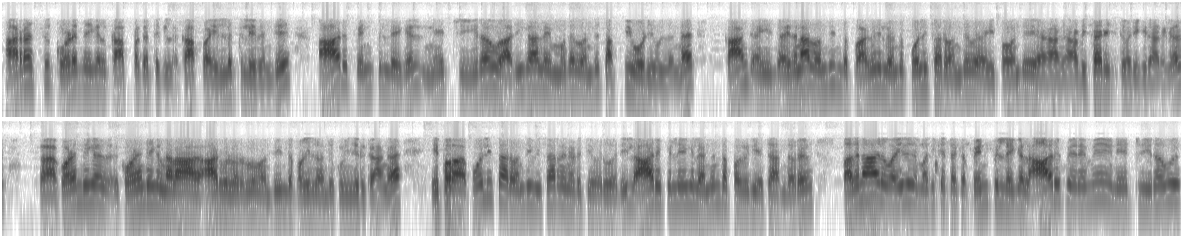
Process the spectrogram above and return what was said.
அரசு குழந்தைகள் காப்பகத்துக்கு காப்ப இல்லத்திலிருந்து ஆறு பெண் பிள்ளைகள் நேற்று இரவு அதிகாலை முதல் வந்து தப்பி ஓடியுள்ளனர். காஞ்சி இதனால் வந்து இந்த பகுதியில் வந்து போலீசார் வந்து இப்ப வந்து விசாரித்து வருகிறார்கள். குழந்தைகள் குழந்தைகள் நல ஆர்வலர்களும் வந்து இந்த பகுதியில் வந்து குவிஞ்சிருக்காங்க இப்ப போலீசார் வந்து விசாரணை நடத்தி வருவதில் ஆறு பிள்ளைகள் எந்தெந்த பகுதியை சார்ந்தவர்கள் பதினாறு வயது மதிக்கத்தக்க பெண் பிள்ளைகள் ஆறு பேருமே நேற்று இரவு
